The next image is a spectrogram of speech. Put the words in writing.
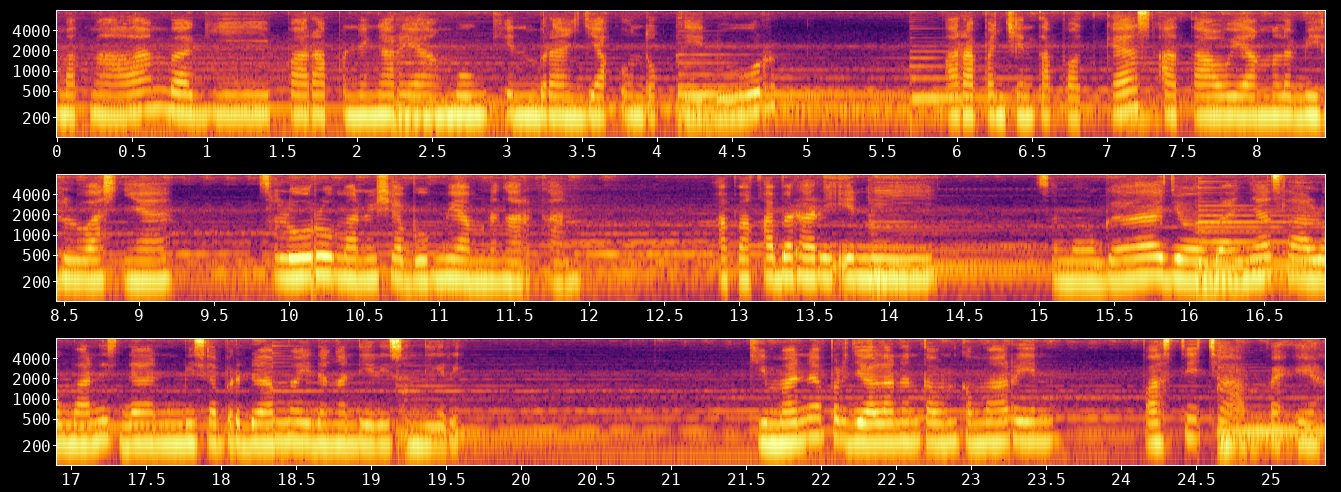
Selamat malam bagi para pendengar yang mungkin beranjak untuk tidur, para pencinta podcast, atau yang lebih luasnya, seluruh manusia bumi yang mendengarkan. Apa kabar hari ini? Semoga jawabannya selalu manis dan bisa berdamai dengan diri sendiri. Gimana perjalanan tahun kemarin? Pasti capek ya.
